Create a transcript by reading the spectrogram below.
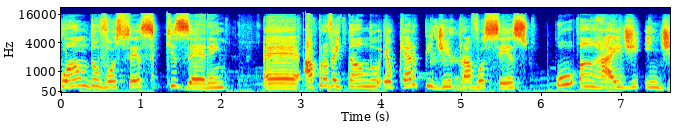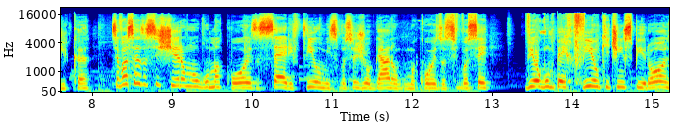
quando vocês quiserem. É, aproveitando, eu quero pedir pra vocês o Unhide Indica. Se vocês assistiram alguma coisa, série, filme, se vocês jogaram alguma coisa, se você viu algum perfil que te inspirou,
